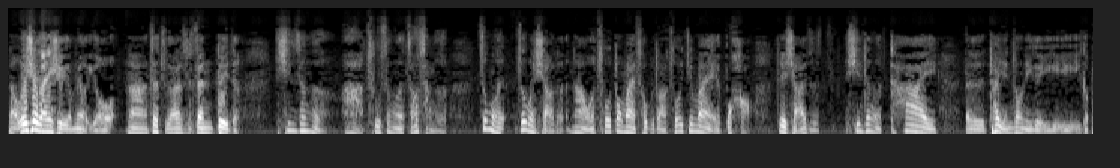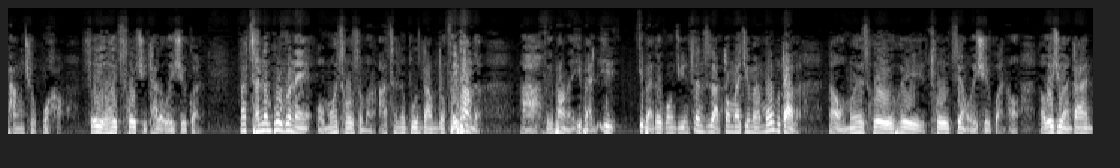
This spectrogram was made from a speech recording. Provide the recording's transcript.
那微血管的血有没有？有。那这主要是针对的。新生儿啊，出生儿、早产儿，这么这么小的，那我抽动脉抽不到，抽静脉也不好，对小孩子新生儿太呃太严重的一个一个一个一个乓球不好，所以我会抽取他的微血管。那成人部分呢，我们会抽什么啊？成人部分大部分都肥胖的啊，肥胖的，一百一一百多公斤，甚至啊动脉静脉摸不到的，那我们会会抽这样微血管哈。那微血管当然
